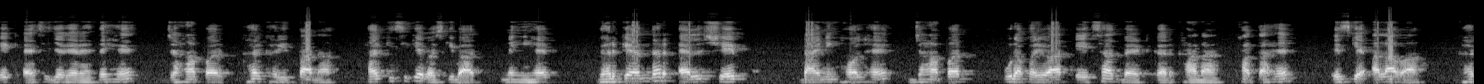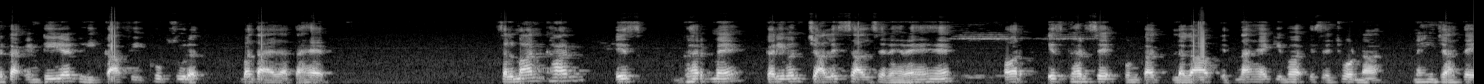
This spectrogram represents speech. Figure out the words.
एक ऐसी जगह रहते हैं जहाँ पर घर खरीद पाना हर किसी के बस की बात नहीं है। घर के अंदर एल शेप डाइनिंग हॉल है, जहाँ पर पूरा परिवार एक साथ बैठकर खाना खाता है। इसके अलावा घर का इंटीरियर भी काफ़ी खूबसूरत बताया जाता है। सलमान खान इस घर में करीबन 40 साल से रह रहे हैं और इस घर से उनका लगाव इतना है कि वह इसे छोड़ना नहीं चाहते।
